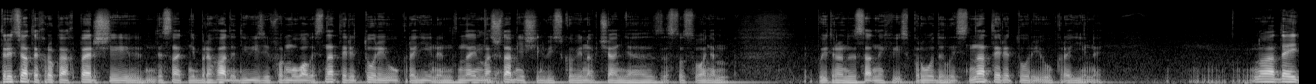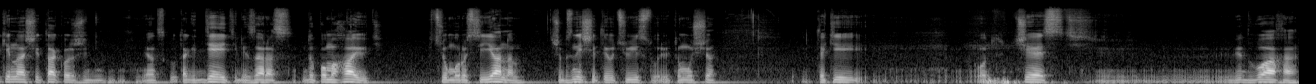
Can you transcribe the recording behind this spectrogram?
В 30-х роках перші десантні бригади дивізії формувалися на території України. Наймасштабніші військові навчання з застосуванням повітряно-десантних військ проводились на території України. Ну а деякі наші також, я скажу так, діятелі зараз допомагають в цьому росіянам, щоб знищити оцю історію. Тому що такі от честь, е, відвага,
